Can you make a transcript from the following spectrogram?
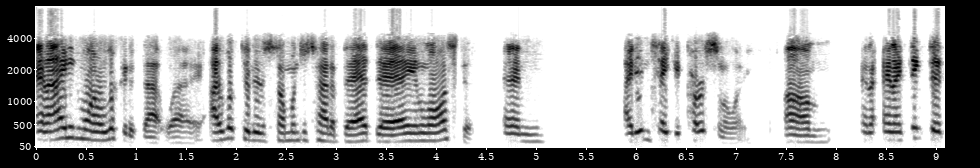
And I didn't want to look at it that way. I looked at it as someone just had a bad day and lost it. And I didn't take it personally. Um, and, and I think that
